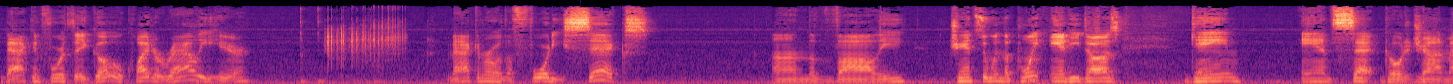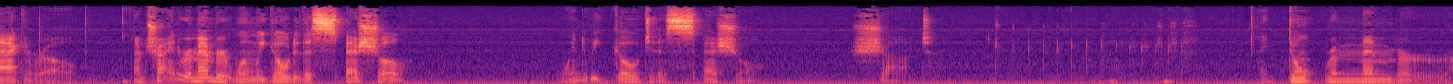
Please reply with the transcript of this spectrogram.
Back and forth they go. Quite a rally here. McEnroe with a 46 on the volley. Chance to win the point, and he does. Game and set go to John McEnroe. I'm trying to remember when we go to the special when do we go to the special shot? I don't remember.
